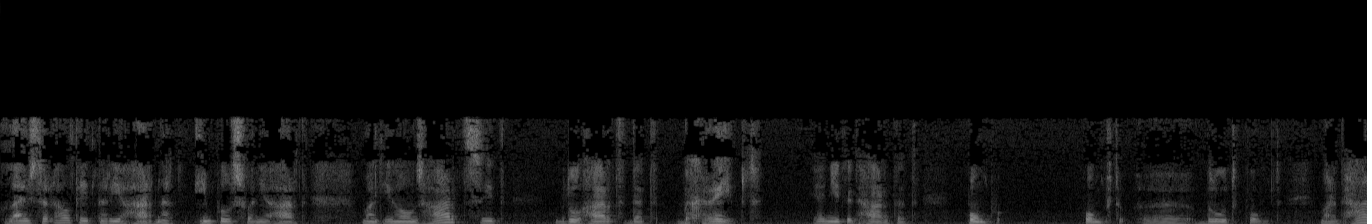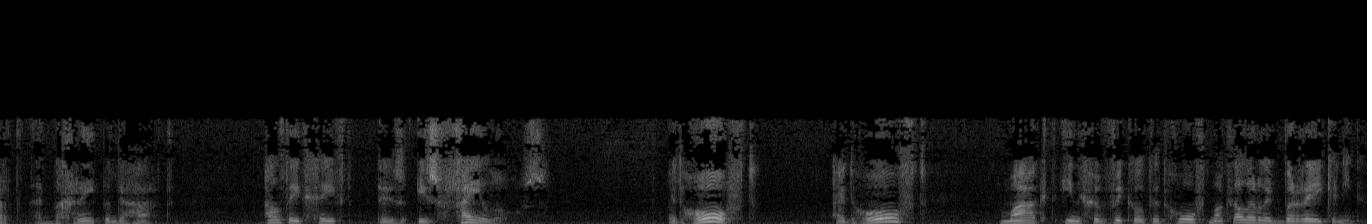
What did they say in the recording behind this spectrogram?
Luister altijd naar je hart, naar de impuls van je hart. Want in ons hart zit, ik bedoel hart dat begrijpt. Ja, niet het hart dat pomp, pompt, eh, bloed pompt. Maar het hart, het begrijpende hart, altijd geeft, is, is feilloos. Het hoofd, het hoofd maakt ingewikkeld, het hoofd maakt allerlei berekeningen.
